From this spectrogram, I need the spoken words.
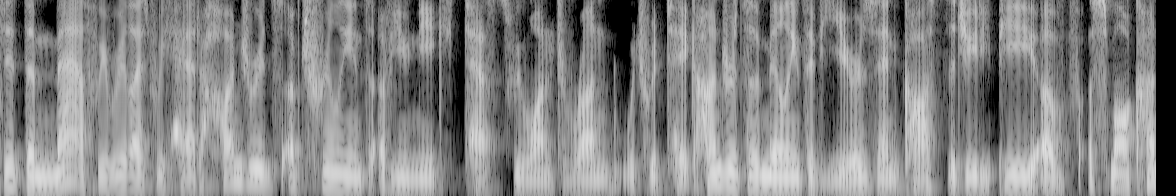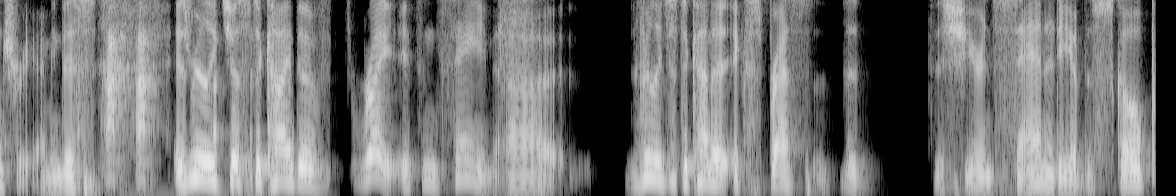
did the math, we realized we had hundreds of trillions of unique tests we wanted to run, which would take hundreds of millions of years and cost the GDP of a small country. I mean, this is really just to kind of right. It's insane. Uh, really, just to kind of express the the sheer insanity of the scope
